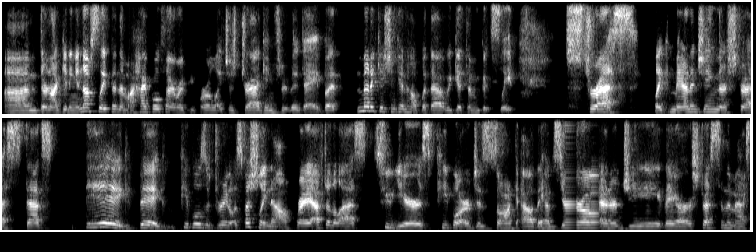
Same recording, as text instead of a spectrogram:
Um, they're not getting enough sleep. And then my hypothyroid people are like just dragging through the day. But medication can help with that. We get them good sleep. Stress, like managing their stress, that's big, big people's adrenal, especially now, right? After the last two years, people are just zonked out. They have zero energy. They are stressed to the max,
